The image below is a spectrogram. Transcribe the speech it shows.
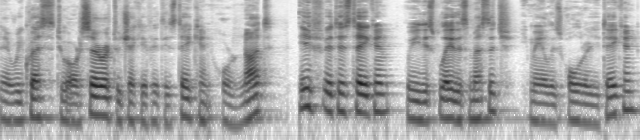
a request to our server to check if it is taken or not. If it is taken we display this message. Email is already taken.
